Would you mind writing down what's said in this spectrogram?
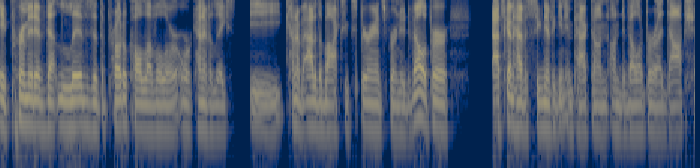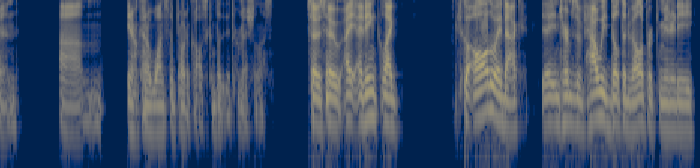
a primitive that lives at the protocol level or, or kind of a a kind of out of the box experience for a new developer, that's going to have a significant impact on on developer adoption. Um, you know, kind of once the protocol is completely permissionless. So so I, I think like to go all the way back in terms of how we've built the developer community,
